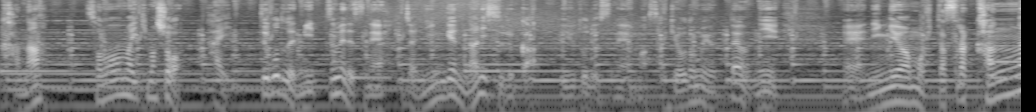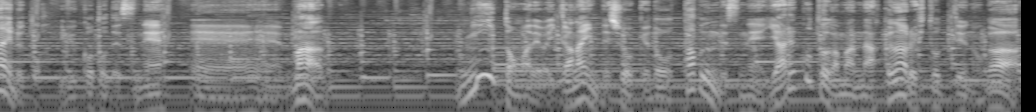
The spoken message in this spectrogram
かなそのまま行きましょう。はい。ということで3つ目ですね。じゃあ人間何するかっていうとですね、まあ、先ほども言ったように、えー、人間はもうひたすら考えるということですね。えー、まあ、ニートまではいかないんでしょうけど、多分ですね、やることがまあなくなる人っていうのが、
